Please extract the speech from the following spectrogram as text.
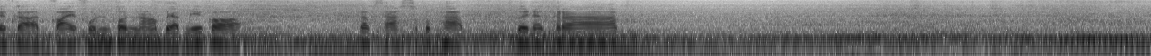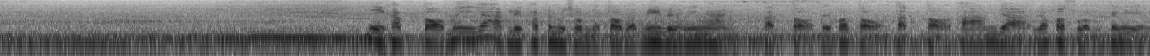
ยากาศปลายฝนต้นหนาวแบบนี้ก็รักษาสุขภาพด้วยนะครับนี่ครับต่อไม่ยากเลยครับท่านผู้ชมเนี่ยต่อแบบนี้เลยง่ายๆตัดต่อใส่ข้อต่อ ตัดต่อตามยาแล้วก็สวมแค่นี้เอง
